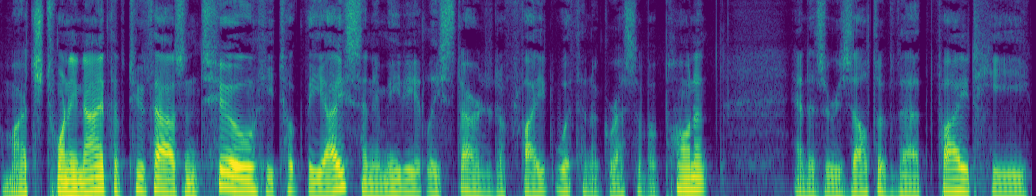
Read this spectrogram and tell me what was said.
On March 29th of 2002, he took the ice and immediately started a fight with an aggressive opponent. And as a result of that fight, he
